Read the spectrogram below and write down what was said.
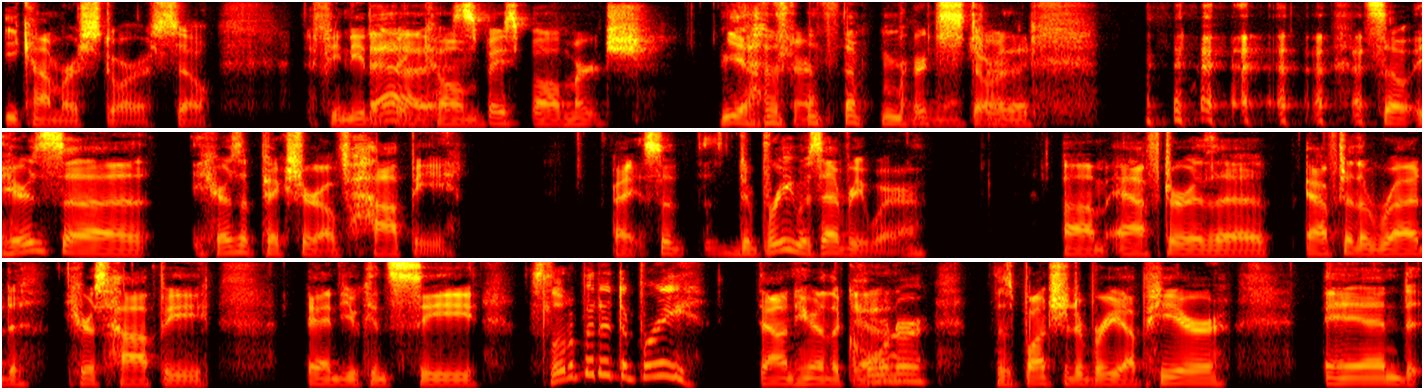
e-commerce store. So if you need yeah, a big comb, Spaceball merch. Yeah, sure. the merch yeah, store. Sure they... so here's a here's a picture of Hoppy. Right, so debris was everywhere. Um, after the after the RUD, here's Hoppy, and you can see there's a little bit of debris down here in the corner. Yeah. There's a bunch of debris up here. And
